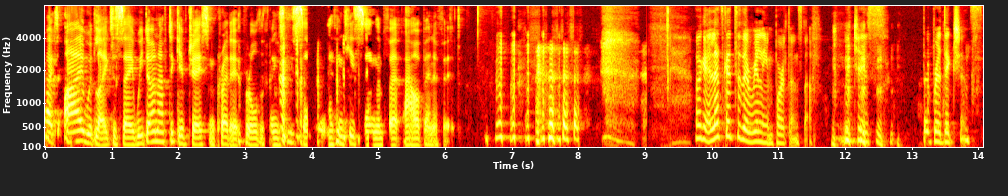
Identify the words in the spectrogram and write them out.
fact, I would like to say we don't have to give Jason credit for all the things he's saying. I think he's saying them for our benefit. okay, let's get to the really important stuff, which is the predictions.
